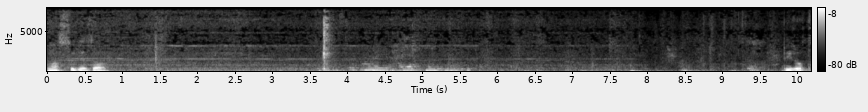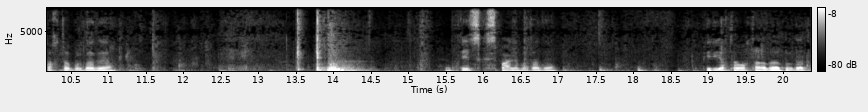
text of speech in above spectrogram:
Kuchna Studio Zal. Bir otak da buradadır. Eski spalya buradadır. Bir yatak otağı da buradadır.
